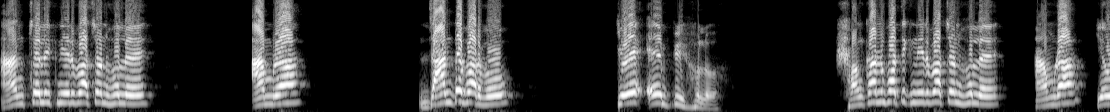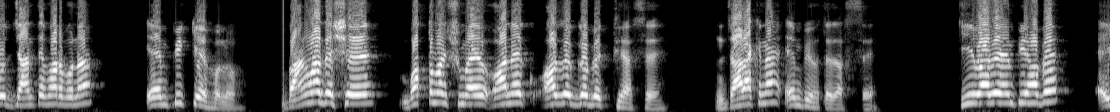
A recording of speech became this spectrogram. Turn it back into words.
আঞ্চলিক নির্বাচন হলে আমরা জানতে পারব কে এমপি হলো। সংখ্যানুপাতিক নির্বাচন হলে আমরা কেউ জানতে পারব না এমপি কে হলো। বাংলাদেশে বর্তমান সময়ে অনেক অযোগ্য ব্যক্তি আছে, যারা কিনা এমপি হতে যাচ্ছে। কীভাবে এমপি হবে? এই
